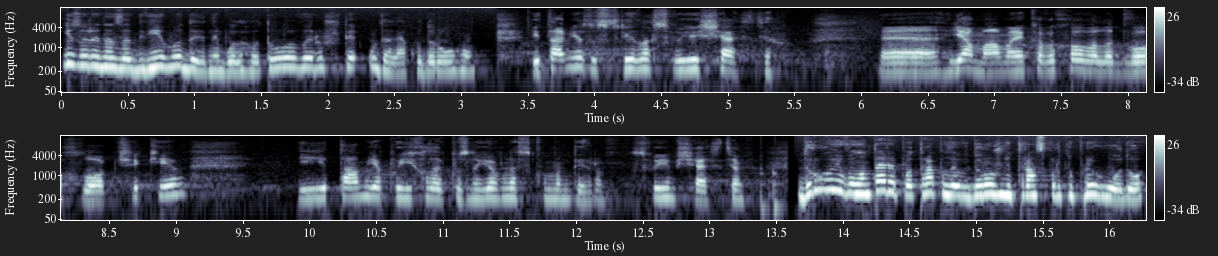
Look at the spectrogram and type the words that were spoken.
і Зорина за дві години була готова вирушити у далеку дорогу. І там я зустріла своє щастя. Е, Я мама, яка виховувала двох хлопчиків, і там я поїхала і познайомилася з командиром своїм щастям. Дорогою волонтери потрапили в дорожню транспортну пригоду,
